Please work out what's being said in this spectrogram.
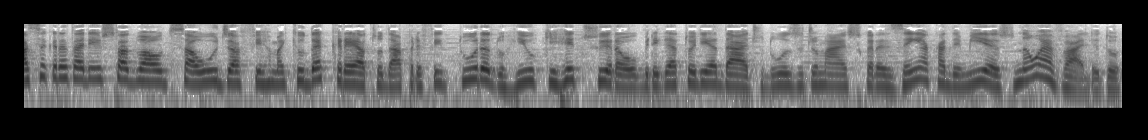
A Secretaria Estadual de Saúde afirma que o decreto da Prefeitura do Rio que retira a obrigatoriedade do uso de máscaras em academias não é válido.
